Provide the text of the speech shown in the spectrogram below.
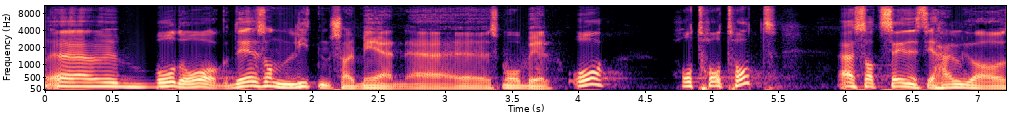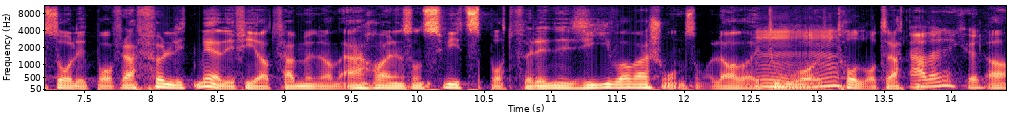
uh, både òg. Det er sånn liten sjarmerende småbil. Og hot, hot, hot. Jeg satt senest i helga og så litt på, for jeg følger litt med de Fiat 500. Jeg har en sånn sweet spot for en Riva-versjon som var laga i to år, 12 og 13. Ja, den er kul. Ja,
